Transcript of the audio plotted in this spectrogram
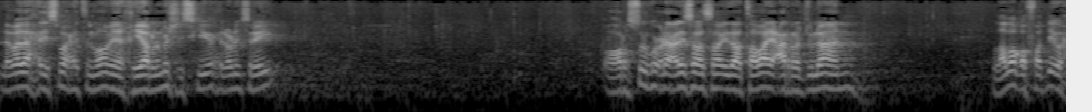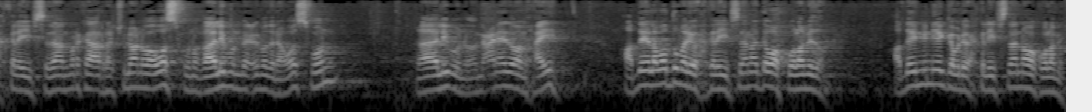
labada xadiis waxay tilmaamayaan khiyaar lmajliskii wixii la odhan jiray oo rasuulku wuxu alay slat slam ida tabaayaca rajulaan laba qof hadday wax kala iibsadaan marka arajulaan waa wasfun haalibun bay culimadu dhahan oo macnaheedu waa maxay? Hadday laba dumari wax kala iibsadaan de waa kuula nin iyo gabdhi wax kala iibsadaanna waa kuula mid.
